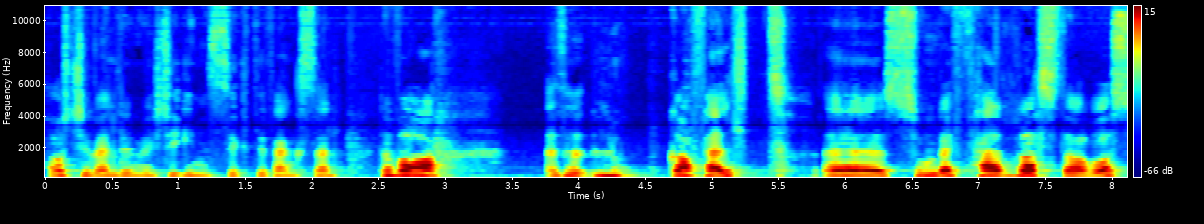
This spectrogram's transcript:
Har ikke veldig mye innsikt i fengsel. Det var et lukka felt eh, som de færreste av oss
